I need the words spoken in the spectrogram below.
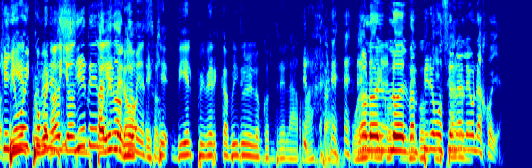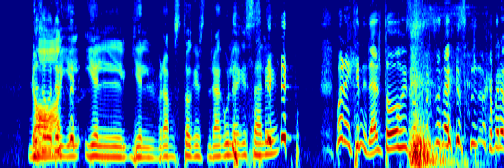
que yo voy como en el no, yo 7 de la primera. No, es que vi el primer capítulo y lo encontré la raja. No, lo del, lo vampiro emocional es una joya. No, y el, y, el, y el Bram Stoker's Drácula que sale. Bueno, en general todos esos personajes son rajas, pero,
